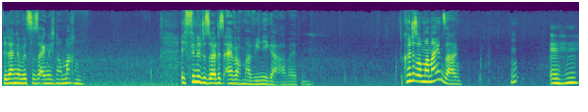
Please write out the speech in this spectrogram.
Wie lange willst du das eigentlich noch machen? Ich finde, du solltest einfach mal weniger arbeiten. Du könntest auch mal Nein sagen. Hm? Mhm.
